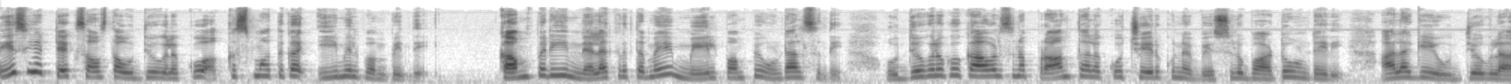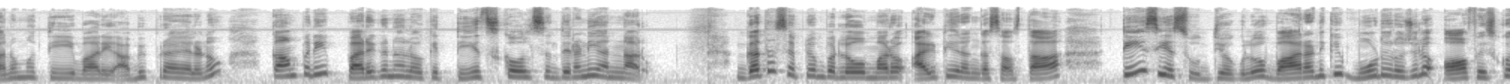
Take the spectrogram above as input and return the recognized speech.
దేశీయ టెక్ సంస్థ ఉద్యోగులకు అకస్మాత్తుగా ఈమెయిల్ పంపింది. కంపెనీ నెల క్రితమే మెయిల్ పంపి ఉండాల్సింది. ఉద్యోగులకు కావలసిన ప్రాంతాలకు చేరుకునే వెసులుబాటు ఉండేది. అలాగే ఉద్యోగుల అనుమతి వారి అభిప్రాయాలను కంపెనీ పరిగణలోకి తీసుకోవాల్సిందేనని అన్నారు. గత సెప్టెంబర్లో మరో ఐటీ రంగ సంస్థ టీసీఎస్ ఉద్యోగులు వారానికి మూడు రోజులు ఆఫీస్కు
